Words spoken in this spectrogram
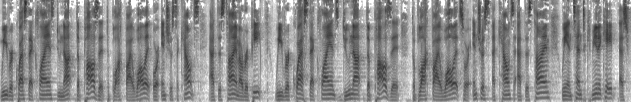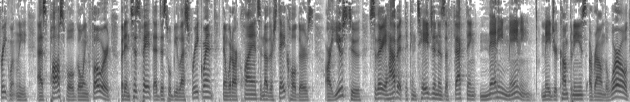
We request that clients do not deposit to BlockFi wallet or interest accounts at this time. I repeat, we request that clients do not deposit to BlockFi wallets or interest accounts at this time. We intend to communicate as frequently as possible going forward, but anticipate that this will be less frequent than what our clients and other stakeholders are used to. So there you have it. The contagion is affecting many, many major companies around the world.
